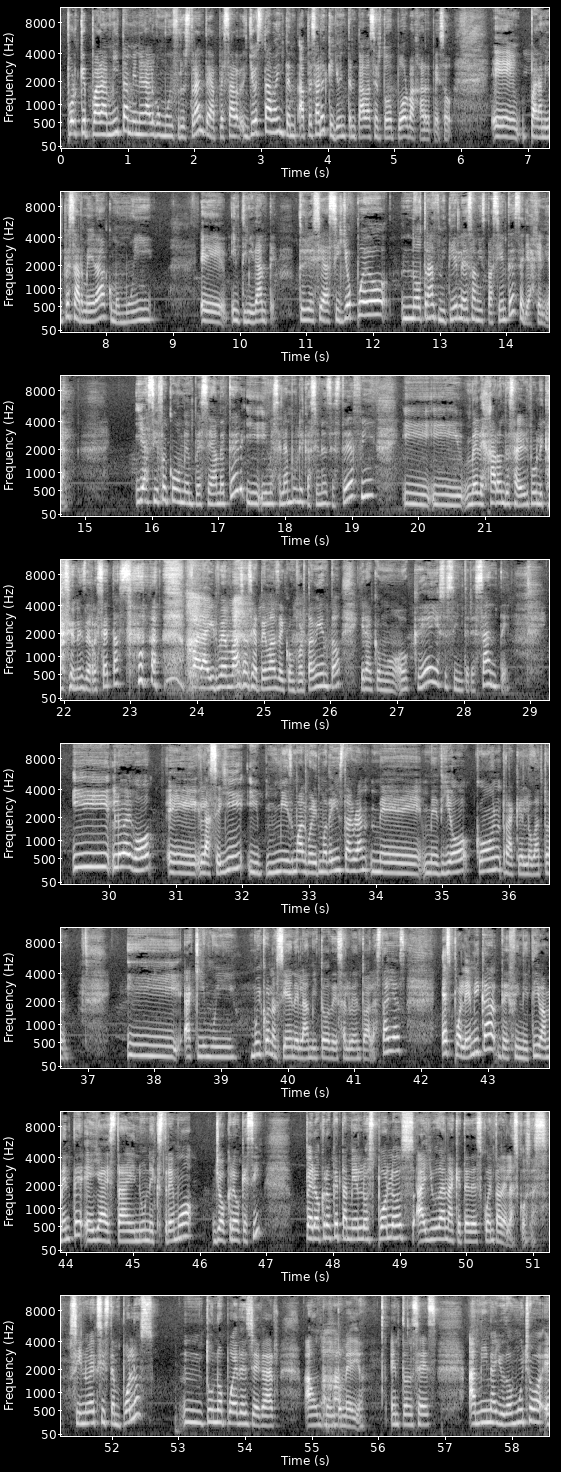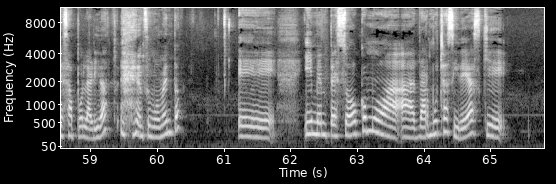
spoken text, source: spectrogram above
porque para mí también era algo muy frustrante, a pesar, yo estaba a pesar de que yo intentaba hacer todo por bajar de peso, eh, para mí pesarme era como muy eh, intimidante. Entonces yo decía, si yo puedo no transmitirle eso a mis pacientes, sería genial. Y así fue como me empecé a meter y, y me salían publicaciones de Steffi y, y me dejaron de salir publicaciones de recetas para irme más hacia temas de comportamiento. Y era como, ok, eso es interesante. Y luego eh, la seguí y mismo algoritmo de Instagram me, me dio con Raquel Lobatón. Y aquí muy, muy conocida en el ámbito de salud en todas las tallas. Es polémica, definitivamente. Ella está en un extremo, yo creo que sí. Pero creo que también los polos ayudan a que te des cuenta de las cosas. Si no existen polos, mm, tú no puedes llegar a un punto Ajá. medio. Entonces, a mí me ayudó mucho esa polaridad en su momento. Eh, y me empezó como a, a dar muchas ideas que,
